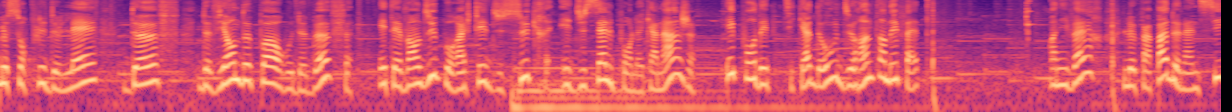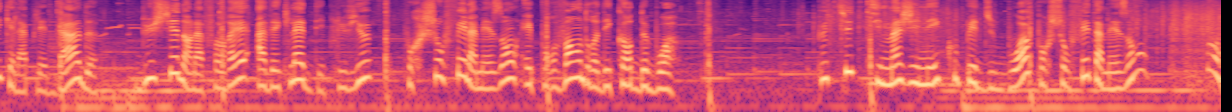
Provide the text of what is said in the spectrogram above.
Le surplus de lait, d'œufs, de viande de porc ou de bœuf était vendu pour acheter du sucre et du sel pour le canage et pour des petits cadeaux durant le temps des fêtes. En hiver, le papa de Nancy, qu'elle appelait Dad, bûchait dans la forêt avec l'aide des plus vieux pour chauffer la maison et pour vendre des cordes de bois. Peux-tu t'imaginer couper du bois pour chauffer ta maison? Oh,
